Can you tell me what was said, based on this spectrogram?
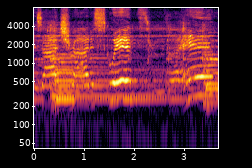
As I try to squint through the headlights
